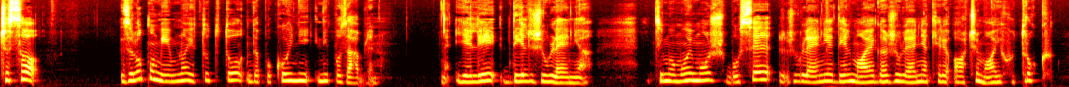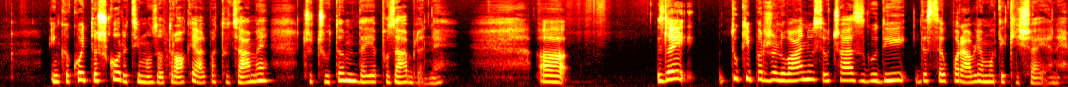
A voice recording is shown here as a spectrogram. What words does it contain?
Če so zelo pomembno, je tudi to, da pokojni ni pozabljen. Je le del življenja. Recimo, moj mož bo vse življenje del mojega življenja, ker je oče mojih otrok. In kako je težko, recimo, za otroke ali pa tudi za me, če čutim, da je pozabljen. Uh, zdaj, tukaj pri žalovanju se včasih zgodi, da se uporabljamo te klišeje. Ne.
